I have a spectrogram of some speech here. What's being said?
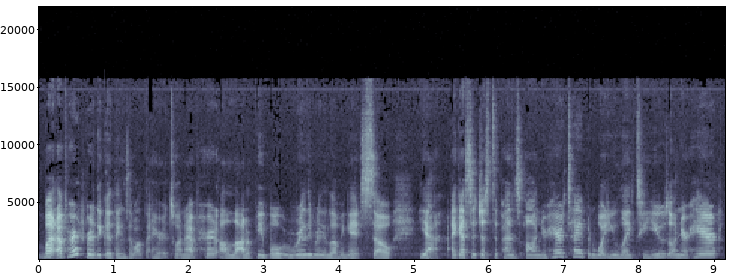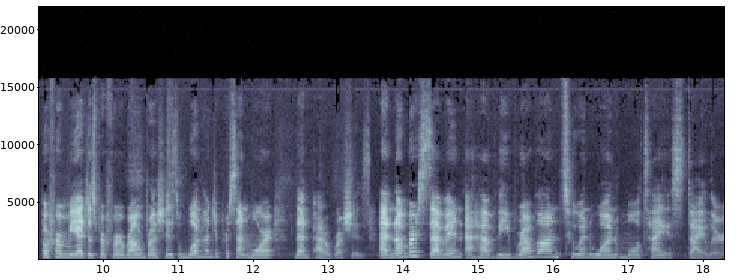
but I've heard really good things about that hair tool and I've heard a lot of people really really loving it so yeah I guess it just depends on your hair type and what you like to use on your hair but for me I just prefer round brushes 100% more than paddle brushes. At number 7 I have the Revlon 2-in-1 Multi-Styler.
